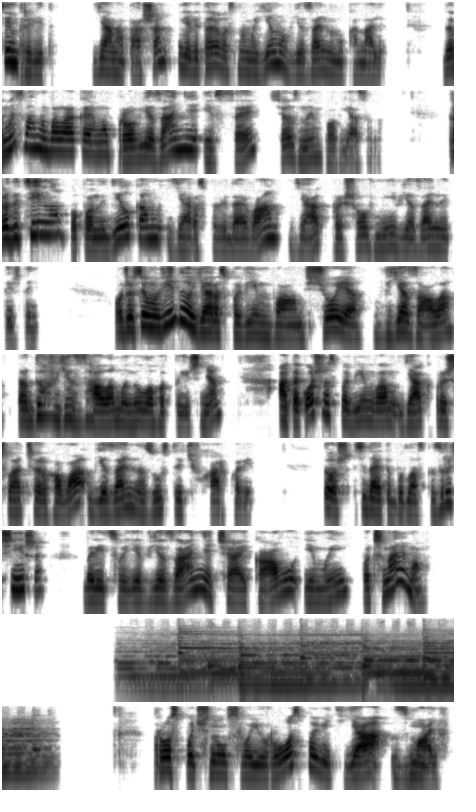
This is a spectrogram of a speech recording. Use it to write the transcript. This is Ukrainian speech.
Всім привіт! Я Наташа. Я вітаю вас на моєму в'язальному каналі, де ми з вами балакаємо про в'язання і все, що з ним пов'язано. Традиційно, по понеділкам, я розповідаю вам, як пройшов мій в'язальний тиждень. Отже, в цьому відео я розповім вам, що я в'язала та дов'язала минулого тижня, а також розповім вам, як пройшла чергова в'язальна зустріч в Харкові. Тож, сідайте, будь ласка, зручніше. Беріть своє в'язання, чай, каву, і ми починаємо. Розпочну свою розповідь я з мальв.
